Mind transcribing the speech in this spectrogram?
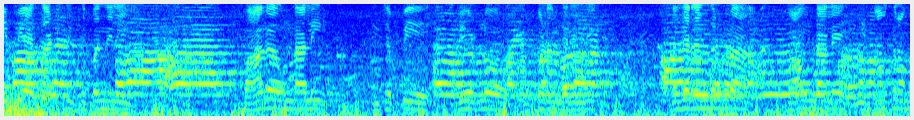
ఏపీఎస్ఆర్టీసీ సిబ్బందిని బాగా ఉండాలి అని చెప్పి దేవుడిలో ఒప్పడం జరిగింది. ప్రజలందరూ కూడా బాగుండాలి. ఈ సంవత్సరం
